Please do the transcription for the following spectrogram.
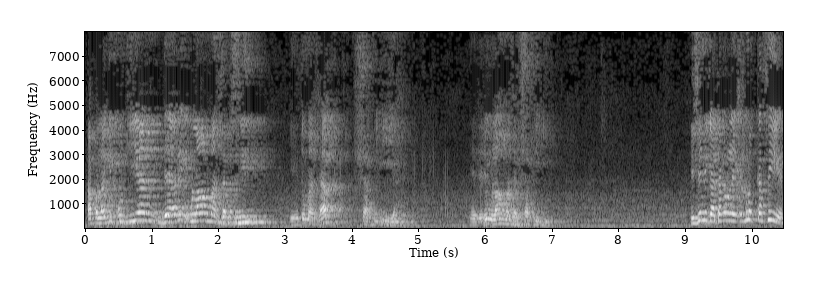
Apalagi pujian dari ulama mazhab sendiri, yaitu mazhab Syafi'iyah. Ya, dari ulama mazhab Syafi'i. Di sini dikatakan oleh Ibnu Katsir.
